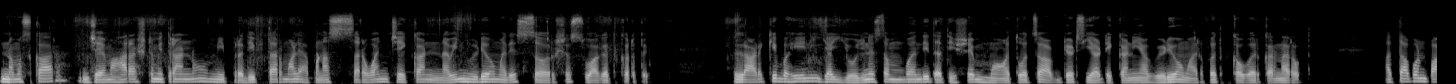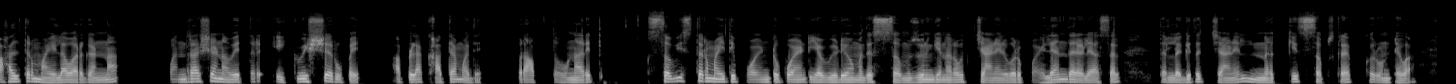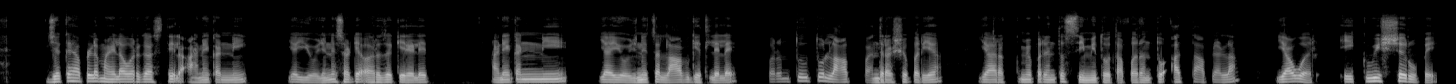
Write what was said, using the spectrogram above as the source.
नमस्कार जय महाराष्ट्र मित्रांनो. मी प्रदीप तारमाळे आपणा सर्वांचे एका नवीन व्हिडिओमध्ये सहर्ष स्वागत करतोय. लाडकी बहीण या योजनेसंबंधित अतिशय महत्त्वाचं अपडेट्स या ठिकाणी या व्हिडिओमार्फत कव्हर करणार आहोत. आता आपण पाहाल तर महिला वर्गांना पंधराशे नव्हे तर एकवीसशे रुपये आपल्या खात्यामध्ये प्राप्त होणार आहेत. सविस्तर माहिती पॉईंट टू पॉईंट या व्हिडिओमध्ये समजून घेणार आहोत. चॅनेलवर पहिल्यांदा आले असाल तर लगेचच चॅनेल नक्कीच सबस्क्राईब करून ठेवा. जे काही आपल्या महिला वर्ग असतील अनेकांनी या योजनेसाठी अर्ज केलेले आहेत. अनेकांनी या योजनेचा लाभ घेतलेला आहे. परंतु तो लाभ पंधराशेपर्यंत या रकमेपर्यंत सीमित होता. परंतु आत्ता आपल्याला यावर एकवीसशे रुपये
